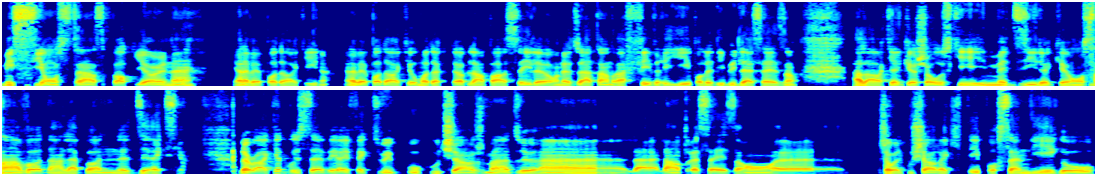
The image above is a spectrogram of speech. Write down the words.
mais si on se transporte il y a un an, il n'y en avait pas de. Il n'y en avait pas de au mois d'octobre l'an passé. Là. On a dû attendre à février pour le début de la saison. Alors, quelque chose qui me dit qu'on s'en va dans la bonne direction. Le Rocket, vous le savez, a effectué beaucoup de changements durant l'entre-saison. Euh, Joël Bouchard a quitté pour San Diego.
